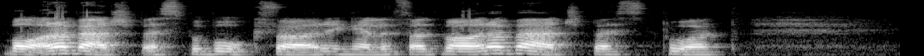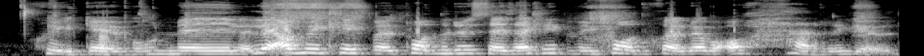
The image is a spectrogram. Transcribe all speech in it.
vara världsbäst på bokföring eller för att vara världsbäst på att skicka ut podd. mail. Eller, ja, men klippa ut podd. När du säger så här, jag klipper min podd själv. Jag bara, åh herregud.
